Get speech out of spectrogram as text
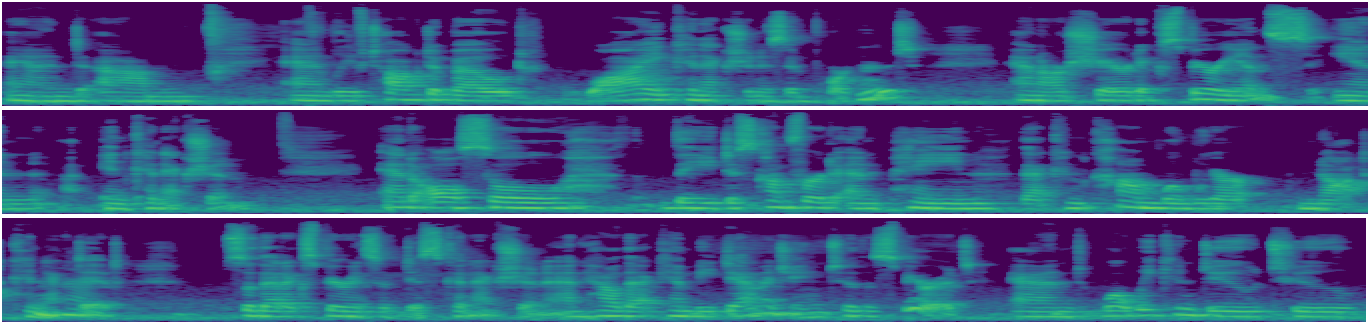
and um, and we've talked about why connection is important and our shared experience in in connection, and also the discomfort and pain that can come when we are not connected. Mm-hmm. So, that experience of disconnection and how that can be damaging to the spirit, and what we can do to,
